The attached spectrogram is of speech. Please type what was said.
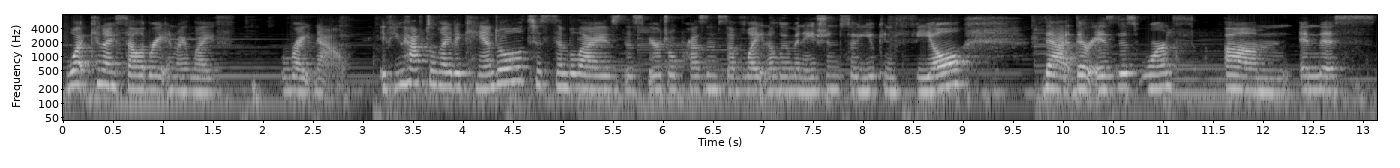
what can I celebrate in my life right now? If you have to light a candle to symbolize the spiritual presence of light and illumination so you can feel that there is this warmth um, and this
